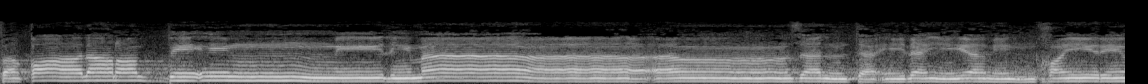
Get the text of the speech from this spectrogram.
فقال رب إني لما أنزلت إلي من خير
